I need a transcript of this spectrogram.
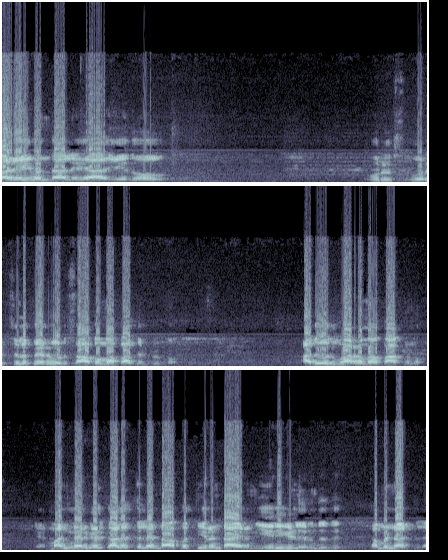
மழை வந்தாலே அது ஏதோ ஒரு ஒரு சில பேர் ஒரு சாபமா பார்த்துட்டு இருக்கோம் அது ஒரு வரமா பார்க்கணும். மன்னர்கள் காலத்துல நாற்பத்தி ரெண்டாயிரம் ஏரிகள் இருந்தது தமிழ்நாட்டுல.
